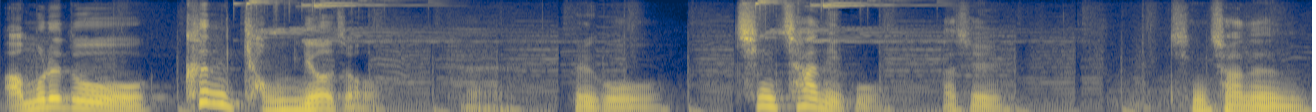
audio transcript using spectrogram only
아무래도 큰 격려죠. 네. 그리고 칭찬이고 사실 칭찬은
